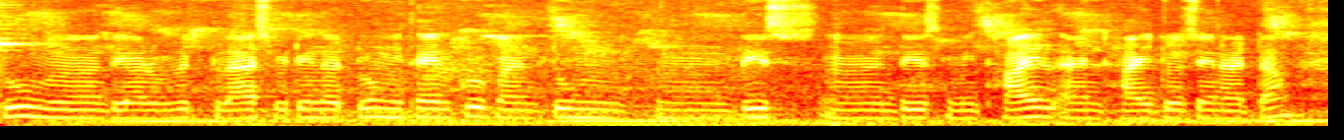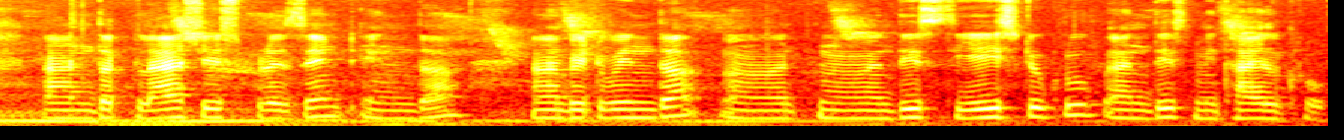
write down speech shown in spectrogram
two uh, there will be clash between the two methyl group and two um, this uh, this methyl and hydrogen atom and the clash is present in the between the this CH2 group and this methyl group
